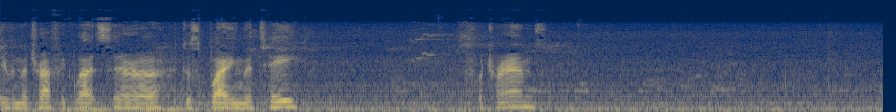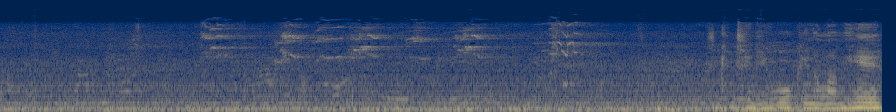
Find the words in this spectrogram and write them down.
Even the traffic lights there are displaying the T for trams. Let's continue walking along here.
